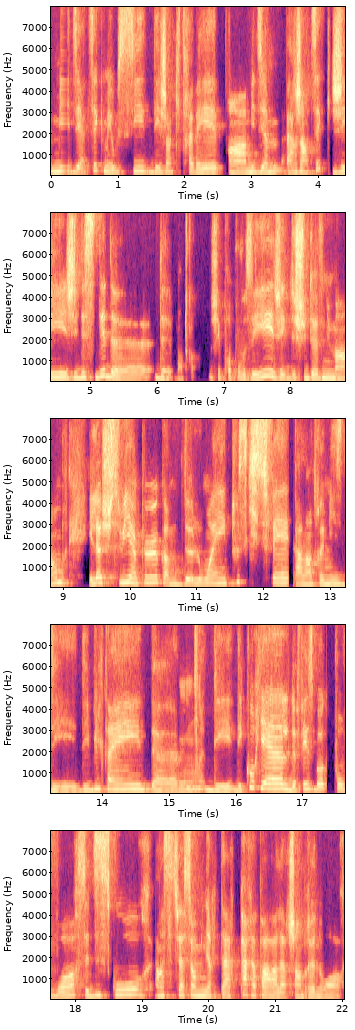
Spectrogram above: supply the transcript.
médiatiques, mais aussi des gens qui travaillaient en médium argentique. J'ai décidé de, de, en tout cas, j'ai proposé, je suis devenue membre. Et là, je suis un peu comme de loin tout ce qui se fait par l'entremise des, des bulletins, de, des, des courriels, de Facebook, pour voir ce discours en situation minoritaire par rapport à leur chambre noire.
